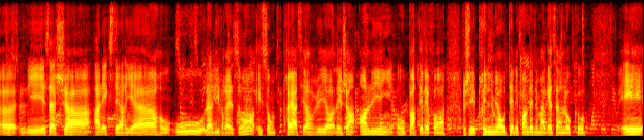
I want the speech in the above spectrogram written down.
euh, les achats à l'extérieur ou, la livraison. Ils sont prêts à servir les gens en ligne ou par téléphone. J'ai pris le numéro de téléphone des magasins locaux et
